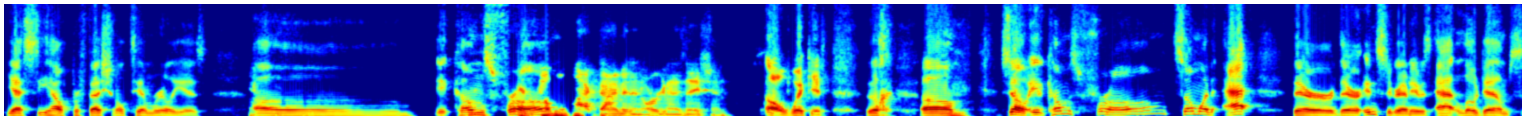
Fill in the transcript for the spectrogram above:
Yes, yeah, see how professional Tim really is. Um, it comes from Black Diamond and organization. Oh, wicked. Ugh. Um, so it comes from someone at their their Instagram name is at Lodems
